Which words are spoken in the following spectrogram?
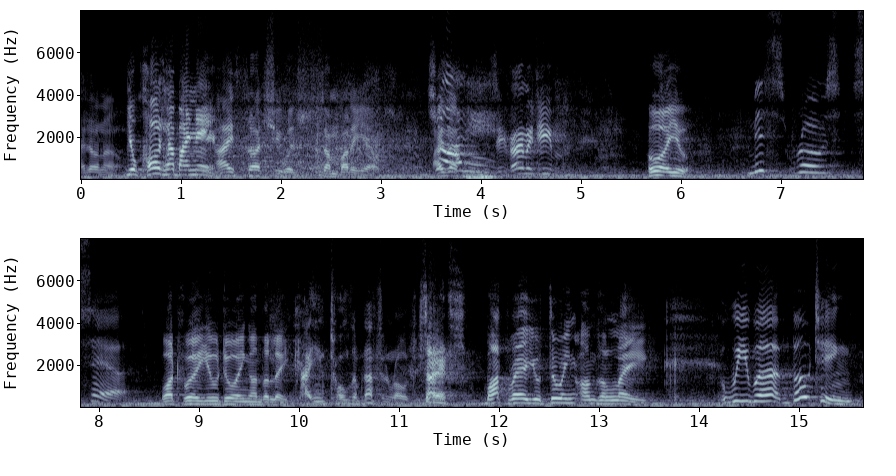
I don't know. You called her by name. I thought she was somebody else. Charlie. Sie war mit ihm. Who are you? Miss Rose Sayre. What were you doing on the lake? I ain't told them nothing, Rosie. Silence! What were you doing on the lake? We were boating.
